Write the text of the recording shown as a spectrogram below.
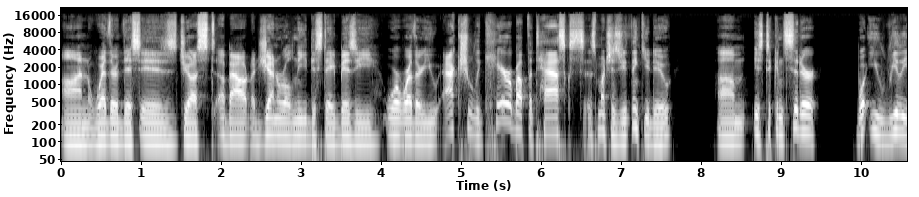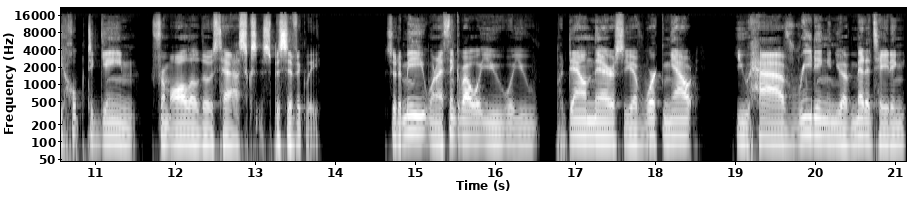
on whether this is just about a general need to stay busy or whether you actually care about the tasks as much as you think you do um, is to consider what you really hope to gain from all of those tasks specifically. So to me, when I think about what you what you put down there. So you have working out, you have reading, and you have meditating.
